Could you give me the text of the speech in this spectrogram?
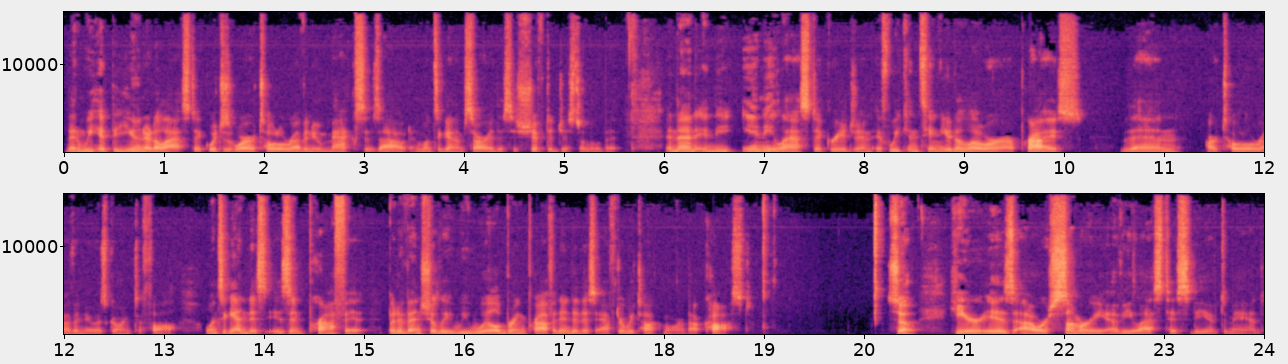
Then we hit the unit elastic, which is where our total revenue maxes out. And once again, I'm sorry, this has shifted just a little bit. And then in the inelastic region, if we continue to lower our price, then our total revenue is going to fall. Once again, this isn't profit, but eventually we will bring profit into this after we talk more about cost. So here is our summary of elasticity of demand.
